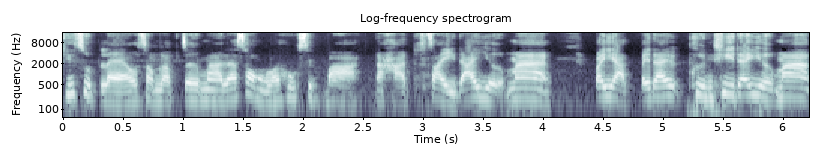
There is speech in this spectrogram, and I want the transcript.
ที่สุดแล้วสำหรับเจอมาแล้ว 260 บาทนะคะ ใส่ได้เยอะมาก ประหยัดไปได้พื้นที่ได้เยอะมาก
